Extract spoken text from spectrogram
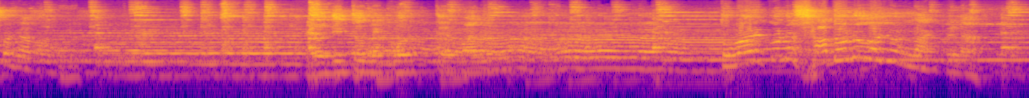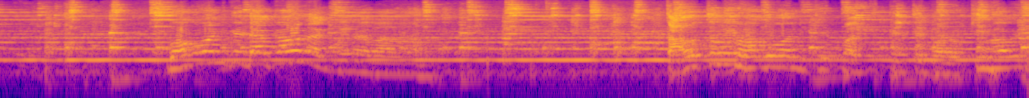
সোজা ভাবে যদি তুমি করতে পারো। তোমার কোনো সাধন ভজন লাগবে না। ভগবানকে ডাকাও লাগবে না বাবা। তাও তুমি ভগবানকে পেতে পারো। কীভাবে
